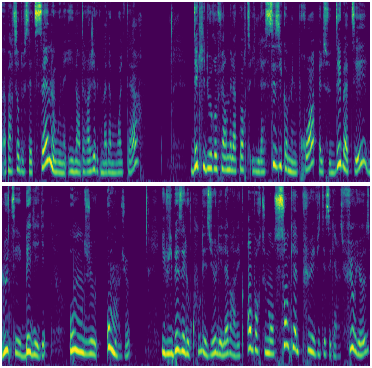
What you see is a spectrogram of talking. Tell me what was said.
à partir de cette scène où il interagit avec Madame Walter. Dès qu'il lui refermait la porte, il la saisit comme une proie, elle se débattait, luttait, bégayait. Oh mon Dieu, oh mon Dieu il lui baisait le cou, les yeux, les lèvres avec emportement sans qu'elle pût éviter ses caresses furieuses,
